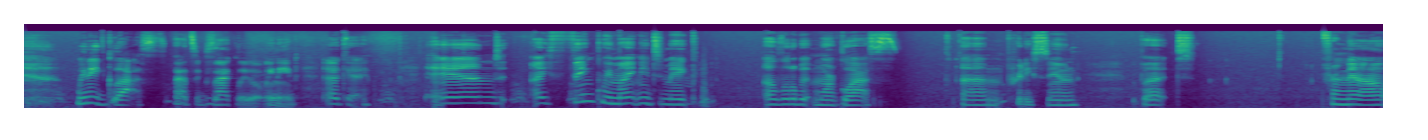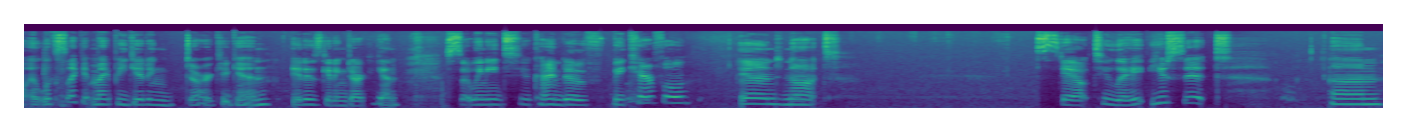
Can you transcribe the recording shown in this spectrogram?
we need glass. That's exactly what we need. Okay. And I think we might need to make a little bit more glass um, pretty soon. But for now, it looks like it might be getting dark again. It is getting dark again. So we need to kind of be careful and not stay out too late. You sit. Um,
